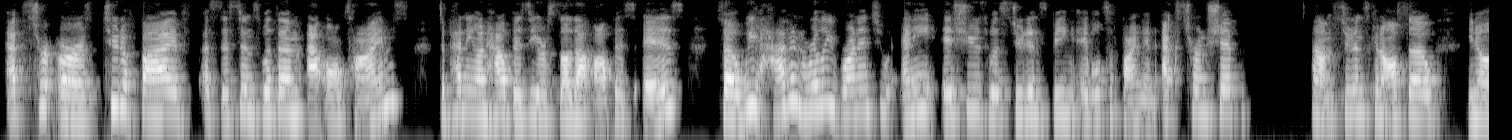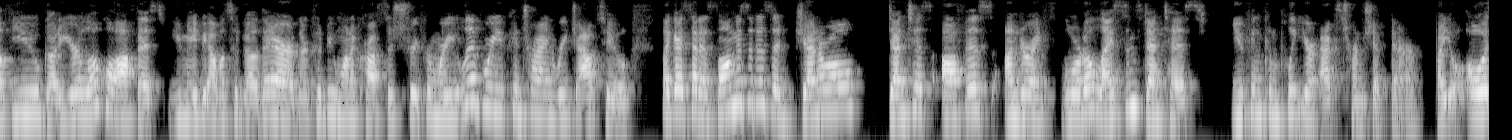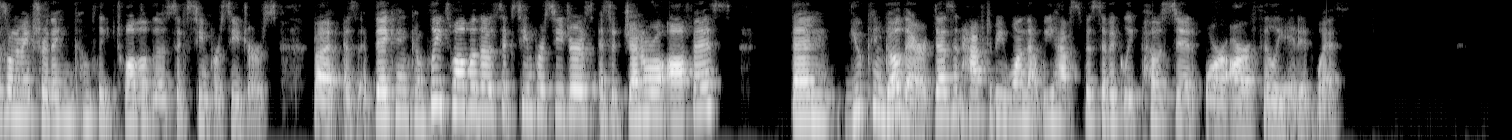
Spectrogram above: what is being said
extra or two to five assistants with them at all times, depending on how busy or slow that office is. So we haven't really run into any issues with students being able to find an externship. Um, students can also, you know, if you go to your local office, you may be able to go there. There could be one across the street from where you live where you can try and reach out to. Like I said, as long as it is a general dentist office under a Florida licensed dentist, you can complete your externship there. But you'll always want to make sure they can complete 12 of those 16 procedures. But as if they can complete 12 of those 16 procedures as a general office, then you can go there. It doesn't have to be one that we have specifically posted or are affiliated with.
